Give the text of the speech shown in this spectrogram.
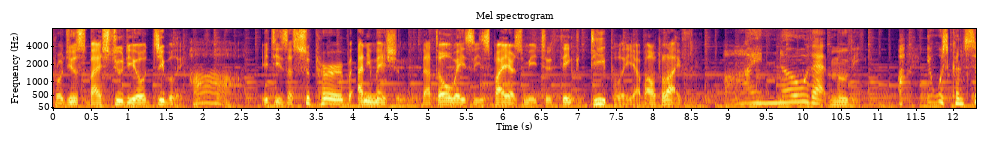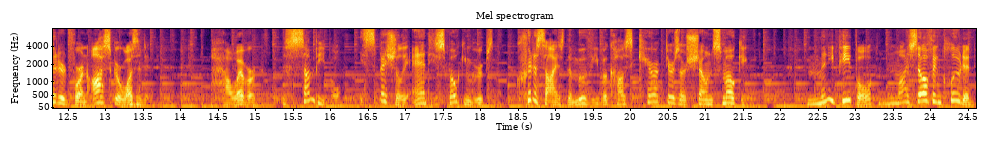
produced by Studio Ghibli. Ah. It is a superb animation that always inspires me to think deeply about life. I know that movie. Ah, it was considered for an Oscar, wasn't it? However, some people, especially anti smoking groups, criticize the movie because characters are shown smoking. Many people, myself included,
